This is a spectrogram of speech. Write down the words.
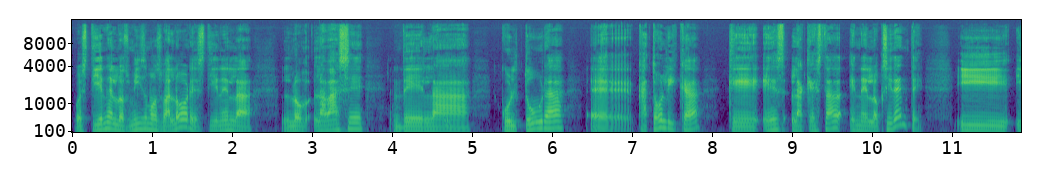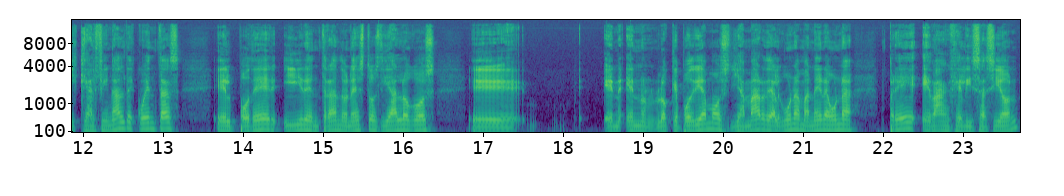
pues tienen los mismos valores, tienen la, la base de la cultura eh, católica que es la que está en el occidente. Y, que al final de cuentas el poder ir entrando en estos diálogos eh, en, lo que podríamos llamar de alguna manera una pre-evangelización,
